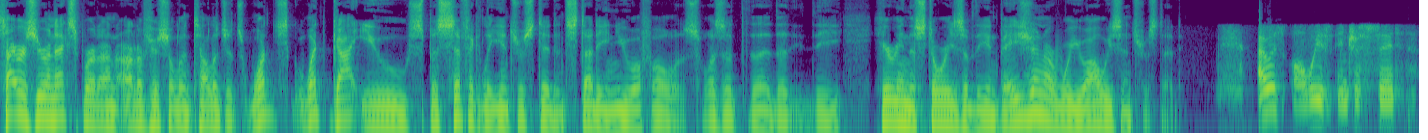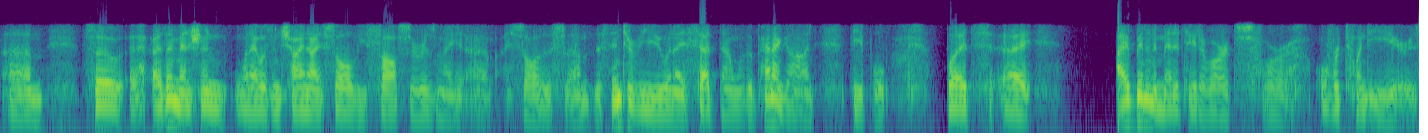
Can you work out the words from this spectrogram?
Cyrus, you're an expert on artificial intelligence. What what got you specifically interested in studying UFOs? Was it the, the, the hearing the stories of the invasion, or were you always interested? I was always interested. Um, so, uh, as I mentioned, when I was in China, I saw these saucers, and I uh, I saw this um, this interview, and I sat down with the Pentagon people. But uh, I've been in the meditative arts for over 20 years,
